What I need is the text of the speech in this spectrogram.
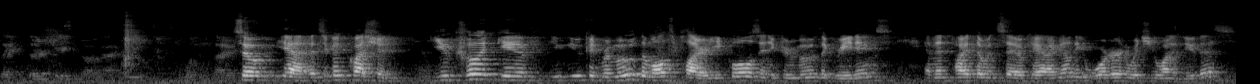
like third space is automatically multiplier? So yeah, it's a good question. You could give, you, you could remove the multiplier equals and you could remove the greetings, and then Python would say, okay, I know the order in which you want to do this,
